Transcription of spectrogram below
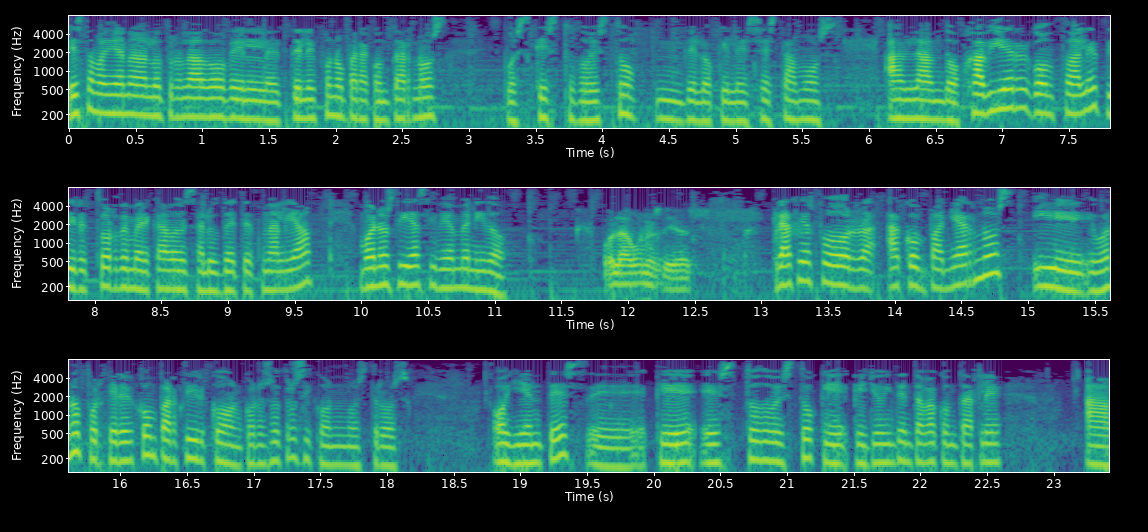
esta mañana al otro lado del teléfono para contarnos pues qué es todo esto de lo que les estamos hablando. Javier González, director de Mercado de Salud de Tecnalia. Buenos días y bienvenido. Hola, buenos días. Gracias por acompañarnos y, bueno, por querer compartir con, nosotros y con nuestros oyentes eh, qué es todo esto que, yo intentaba contarle a,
